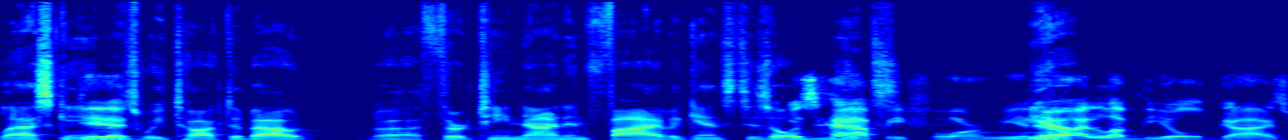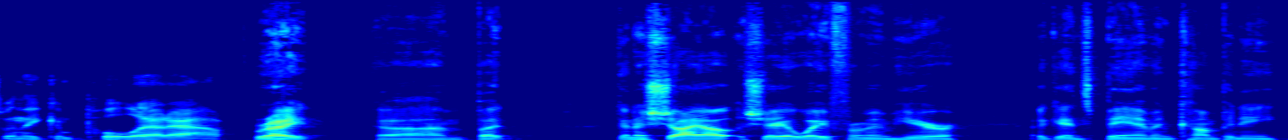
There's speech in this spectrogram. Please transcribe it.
last game, as we talked about. Uh, 13 9 and 5 against his I old was mates. happy for him you know Yeah. i love the old guys when they can pull that out Right. Um, but going to shy out, shy away from him here against Bam and company.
